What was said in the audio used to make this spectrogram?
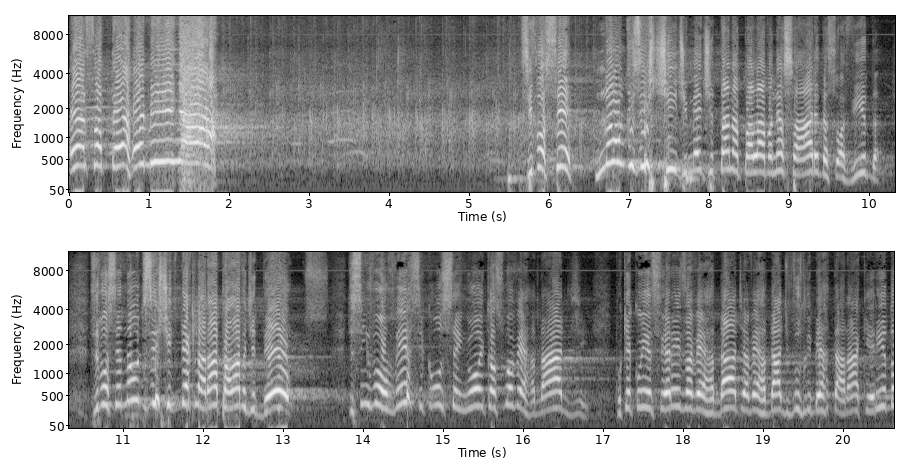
Essa terra é minha! Se você não desistir de meditar na palavra nessa área da sua vida, se você não desistir de declarar a palavra de Deus, de se envolver-se com o Senhor e com a sua verdade, porque conhecereis a verdade, a verdade vos libertará, querido.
